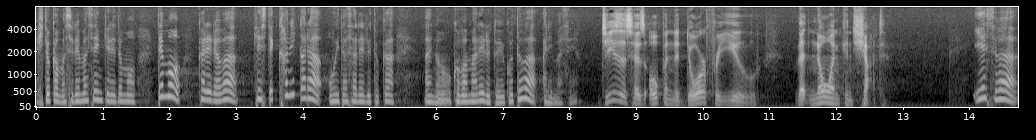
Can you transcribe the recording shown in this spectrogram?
人かもしれませんけれどもでも彼らは決して神から追い出されるとかあの拒まれるということはありません Jesus has opened a door for you that no one can shut. イエスは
